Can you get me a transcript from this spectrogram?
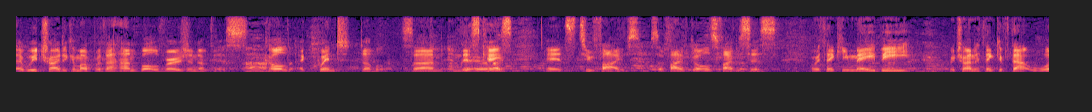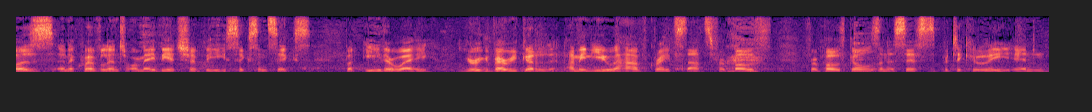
uh, we tried to come up with a handball version of this Ah. called a quint double. So um, in this Okay, I case, it's two fives. So five goals, five assists. We're thinking maybe, we're trying to think if that was an equivalent or maybe it should be six and six. But either way, you're very good at it. I mean, you have great stats for both, for both goals and assists, particularly in,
